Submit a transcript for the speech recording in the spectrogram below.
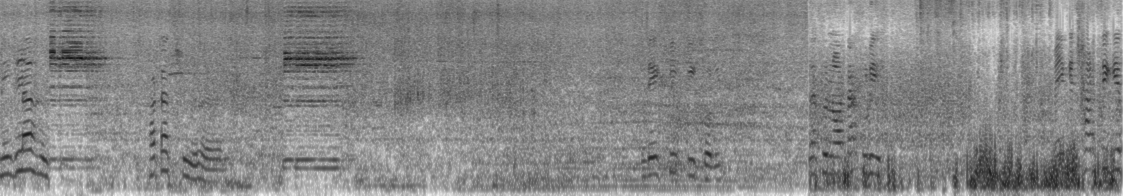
মেঘলা হয়েছিল হঠাৎ শুরু হয়ে গেল। দেখি কি করি। দেখো, নটা কুড়ি। মেয়েকে ছাড়তে গিয়ে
